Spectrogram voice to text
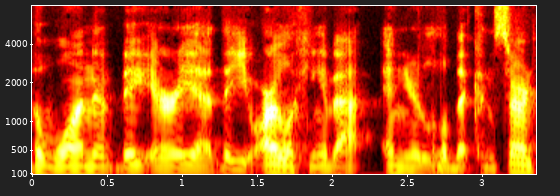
the one big area that you are looking about and you're a little bit concerned.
